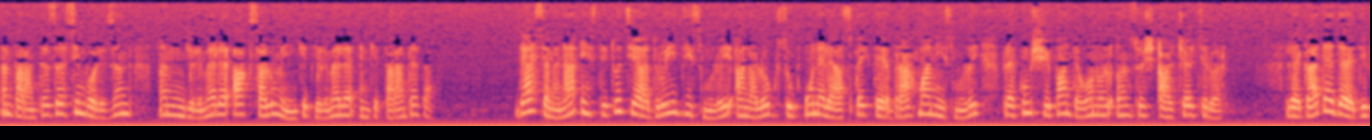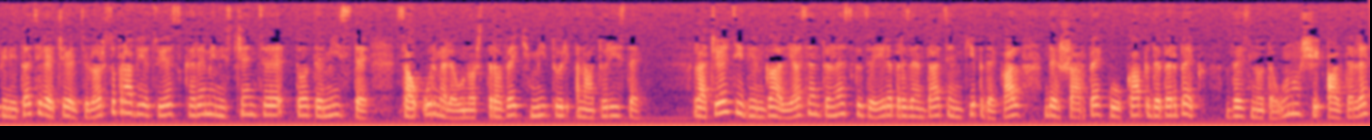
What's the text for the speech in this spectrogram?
în paranteză, simbolizând, în ghilimele, axa lumii, închid ghilimele, închid paranteza. De asemenea, instituția druidismului, analog sub unele aspecte brahmanismului, precum și panteonul însuși al celților. Legate de divinitățile celților, supraviețuiesc reminiscențe totemiste sau urmele unor străvechi mituri naturiste. La celții din Galia se întâlnesc zei reprezentați în chip de cal, de șarpe cu cap de berbec, vezi notă 1 și altele,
